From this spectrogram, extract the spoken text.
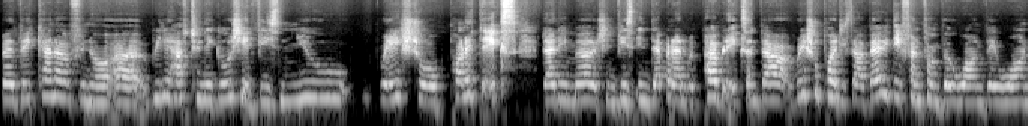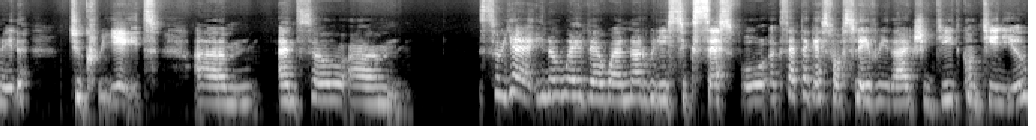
but they kind of, you know, uh, really have to negotiate these new racial politics that emerge in these independent republics, and their racial politics are very different from the one they wanted to create. Um, and so, um, so yeah, in a way, they were not really successful, except I guess for slavery that actually did continue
